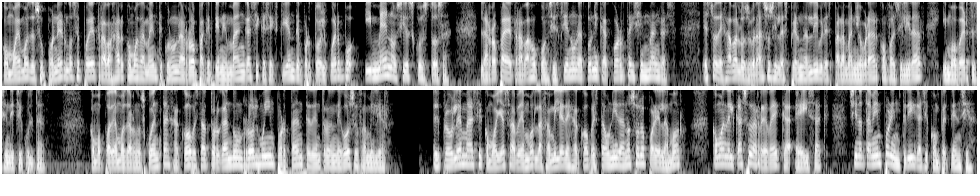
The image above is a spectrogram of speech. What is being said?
Como hemos de suponer, no se puede trabajar cómodamente con una ropa que tiene mangas y que se extiende por todo el cuerpo, y menos si es costosa. La ropa de trabajo consistía en una túnica corta y sin mangas. Esto dejaba los brazos y las piernas libres para maniobrar con facilidad y moverse sin dificultad. Como podemos darnos cuenta, Jacob está otorgando un rol muy importante dentro del negocio familiar. El problema es que, como ya sabemos, la familia de Jacob está unida no solo por el amor, como en el caso de Rebeca e Isaac, sino también por intrigas y competencia.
